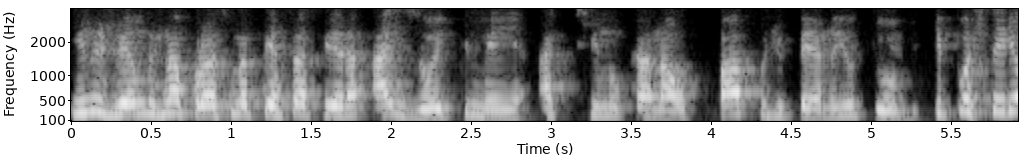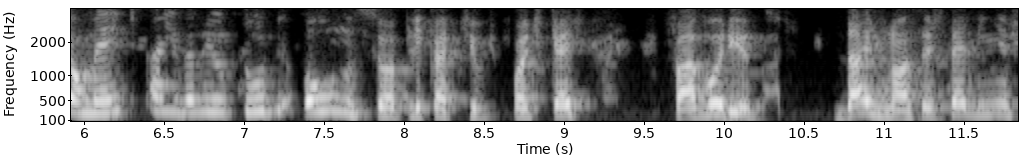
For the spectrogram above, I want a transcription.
E nos vemos na próxima terça-feira, às oito e meia, aqui no canal Papo de Pé no YouTube. E posteriormente, ainda no YouTube ou no seu aplicativo de podcast favorito das nossas telinhas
